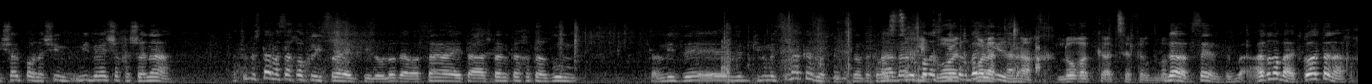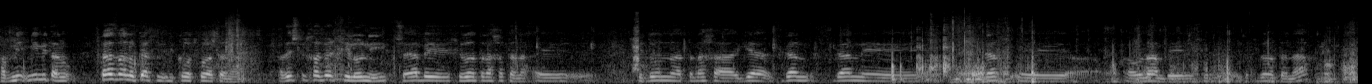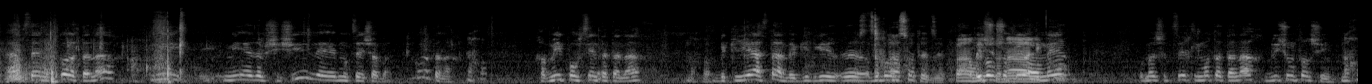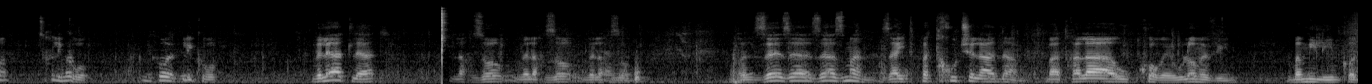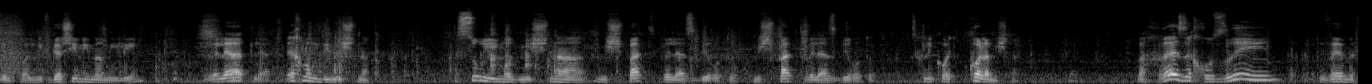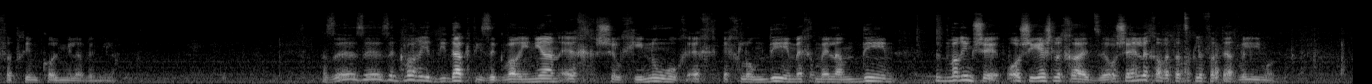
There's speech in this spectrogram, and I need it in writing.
תשאל פה אנשים, מי במשך השנה, אפילו סתם עשה חוק לישראל, כאילו, לא יודע, הוא עשה את השתיים ככה תרגום, אתה מבין, זה, זה כאילו משימה כזאת. אז צריך לקרוא את כל. התנ"ך, לא רק עד ספר דברים. לא, בסדר, אדרבה, את כל התנ"ך. עכשיו, מי, מאיתנו, כמה זמן לוקח לקרוא את כל התנ"ך? אז יש לי חבר חילוני שהיה בחידון התנ"ך התנ"ך, אה, חידון התנ"ך, הגיע סגן, סגן, אה, סגן אה, העולם בחידון התנ"ך, היה מסיים את כל התנ"ך מערב שישי למוצאי שבת. כל התנ"ך. נכון. עכשיו, מי פה סיים את התנ"ך? נכון. בקריאה סתם, בגיד... אז צריך לעשות את זה. פעם ראשונה שפירא אומר, לקרוא. הוא אומר שצריך ללמוד את התנ"ך בלי שום מפרשים. נכון, צריך לקרוא. לקרוא את זה. לקרוא. ולאט לאט לחזור ולחזור ולחזור. אבל זה, זה, זה הזמן, זה ההתפתחות של האדם. בהתחלה הוא קורא, הוא לא מבין, במילים קודם כל, נפגשים עם המילים, ולאט לאט. איך לומדים משנה? אסור ללמוד משנה, משפט ולהסביר אותו. משפט ולהסביר אותו. צריך לקרוא את כל המשנה. ואחרי זה חוזרים ומפתחים כל מילה ומילה. אז זה, זה, זה כבר דידקטי, זה כבר עניין איך של חינוך, איך, איך לומדים, איך מלמדים. זה דברים שאו שיש לך את זה, או שאין לך ואתה צריך לפתח וללמוד.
